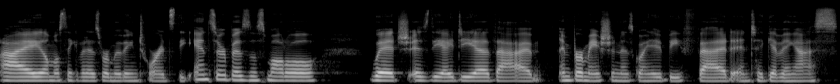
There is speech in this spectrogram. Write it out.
I almost think of it as we're moving towards the answer business model which is the idea that information is going to be fed into giving us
